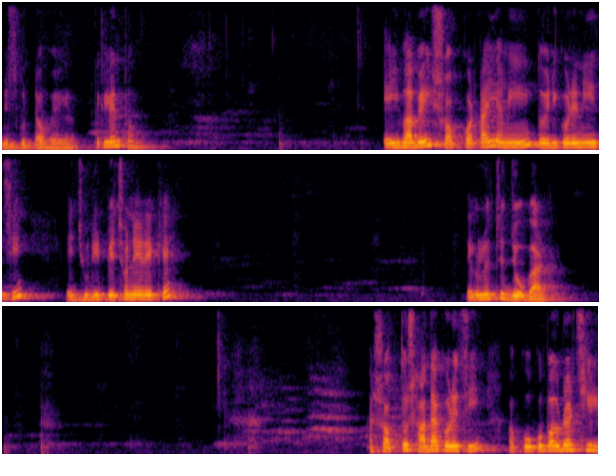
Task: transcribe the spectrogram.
বিস্কুটটাও হয়ে গেল। দেখলেন তো? এইভাবেই সব কটাই আমি তৈরি করে নিয়েছি, এই ঝুড়ির পেছনে রেখে। এগুলো হচ্ছে জোগাড়। আর সব তো সাদা করেছি, আর কোকো পাউডার ছিল।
